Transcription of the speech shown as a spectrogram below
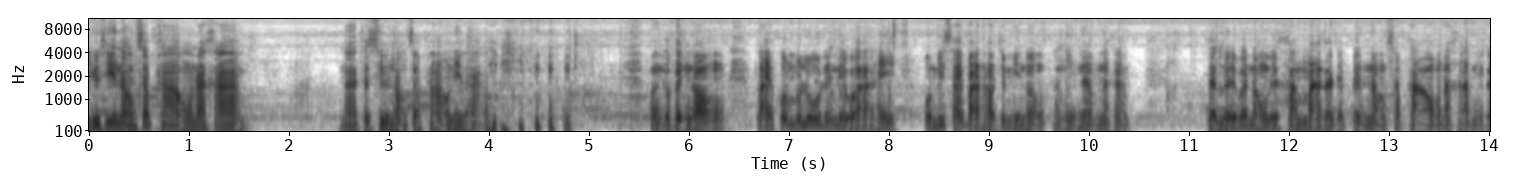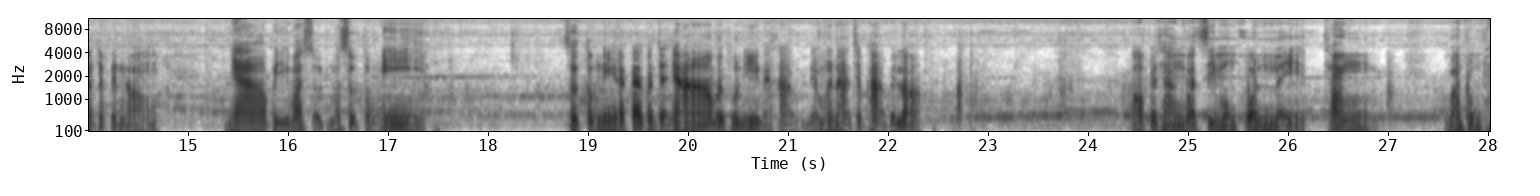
อยู่ที่หนองสะเพานะครับ น่าจะชื่อหนองสะเพานี่แหละมันก็เป็นหนองหลายคนบรรลุนั่นเดียวว่าไอ้คนพิสัยบ้านเราจะมีหนองทางนี้นำนะครับ แต่เลยว่าหนองเลือคำมาก็จะเป็นหนองสะเพานะครับนี่ก็จะเป็นหนอง ยาวไปอีกมาสุดมาสุดตรงนี้ สุดตรงนี้แล้วก็มันจะยาวไปพูดอีกนะครับ เดี๋ยวเมื่อหนาจะพาไปเลาะออกไปทางวัดศรีมงคลในทางบ้านทุ่งธ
